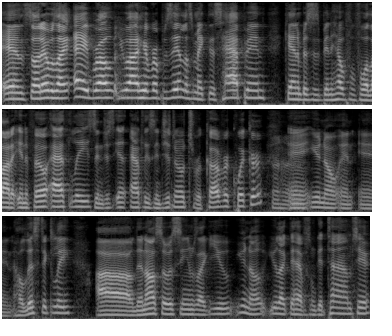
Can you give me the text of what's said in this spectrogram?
and so they was like, "Hey, bro, you out here representing? Let's make this happen." Cannabis has been helpful for a lot of NFL athletes and just athletes in general to recover quicker, and you know, and and holistically. Uh, then also, it seems like you, you know, you like to have some good times here,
